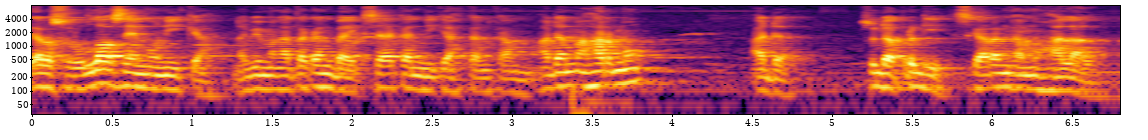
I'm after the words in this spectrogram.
Ya Rasulullah saya mau nikah. Nabi mengatakan baik saya akan nikahkan kamu. Ada maharmu? Ada. Sudah pergi, sekarang kamu halal.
